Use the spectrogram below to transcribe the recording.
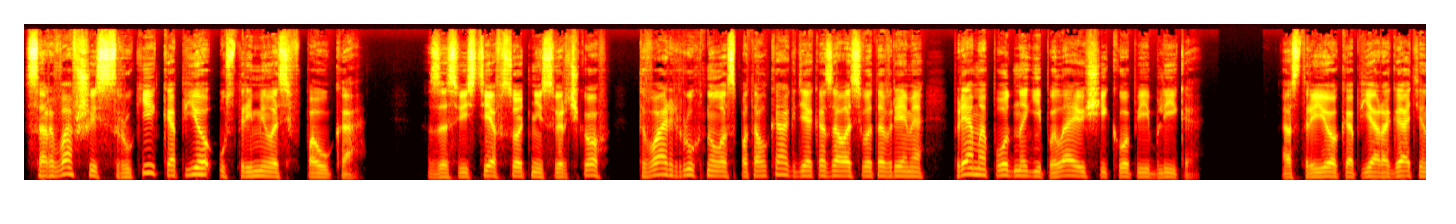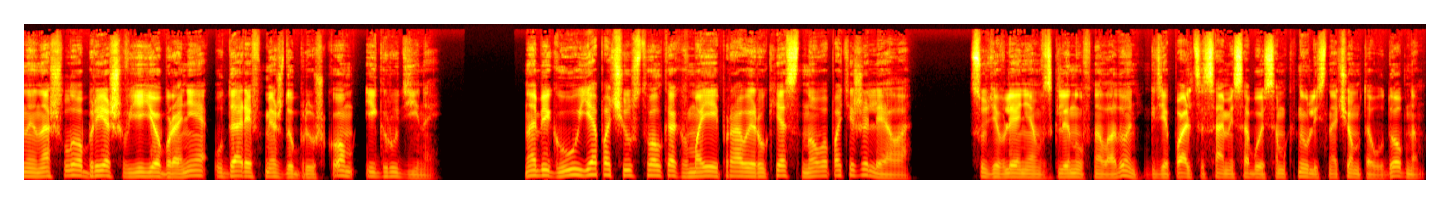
Сорвавшись с руки, копье устремилось в паука. Засвистев сотни сверчков, тварь рухнула с потолка, где оказалась в это время, прямо под ноги пылающей копии блика. Острие копья рогатины нашло брешь в ее броне, ударив между брюшком и грудиной. На бегу я почувствовал, как в моей правой руке снова потяжелело. С удивлением взглянув на ладонь, где пальцы сами собой сомкнулись на чем-то удобном,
